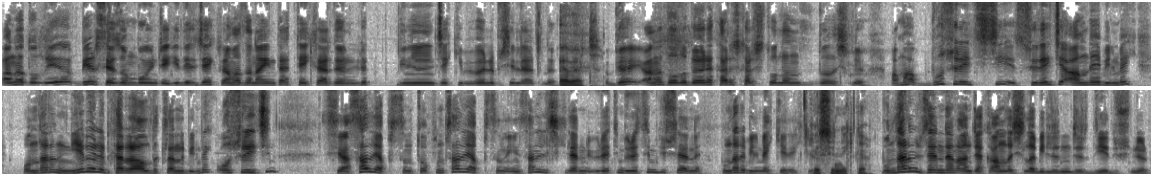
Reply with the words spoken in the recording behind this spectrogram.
Anadolu'ya bir sezon boyunca gidilecek Ramazan ayında tekrar dönülüp dinlenilecek gibi böyle bir şeyler yapılıyor. Evet. Böyle Anadolu böyle karış karış dolan, dolaşılıyor. Ama bu süreci süreci anlayabilmek, onların niye böyle bir karar aldıklarını bilmek, o sürecin siyasal yapısını, toplumsal yapısını, insan ilişkilerini, üretim üretim güçlerini bunları bilmek gerekiyor. Kesinlikle. Bunların üzerinden ancak anlaşılabilir diye düşünüyorum.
